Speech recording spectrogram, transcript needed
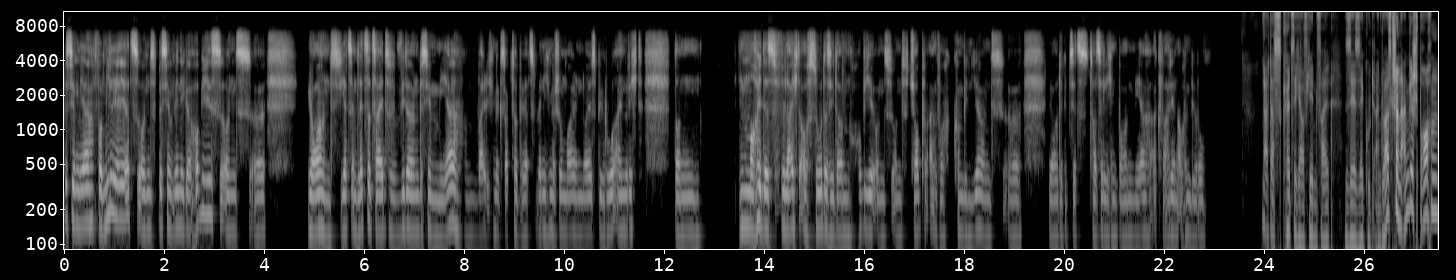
bisschen mehr Familie jetzt und bisschen weniger Hobbys und äh, ja, und jetzt in letzter Zeit wieder ein bisschen mehr, weil ich mir gesagt habe, jetzt, wenn ich mir schon mal ein neues Büro einrichte, dann mache ich das vielleicht auch so, dass ich dann Hobby und, und Job einfach kombiniere. Und äh, ja, da gibt es jetzt tatsächlich ein paar mehr Aquarien auch im Büro. Na, das hört sich auf jeden Fall sehr, sehr gut an. Du hast schon angesprochen,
